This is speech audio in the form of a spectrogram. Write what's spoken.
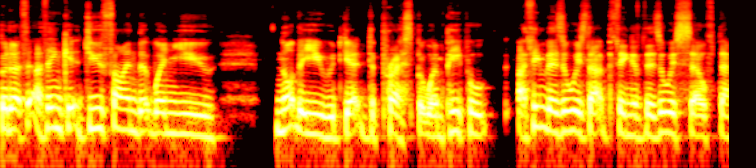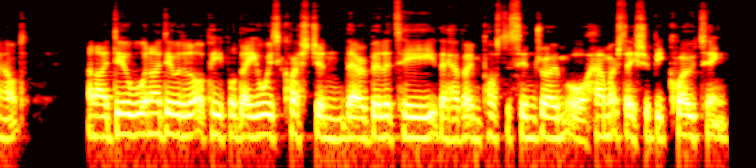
But I, th- I think, do you find that when you, not that you would get depressed, but when people I think there's always that thing of there's always self doubt. And I deal when I deal with a lot of people, they always question their ability. They have imposter syndrome or how much they should be quoting.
